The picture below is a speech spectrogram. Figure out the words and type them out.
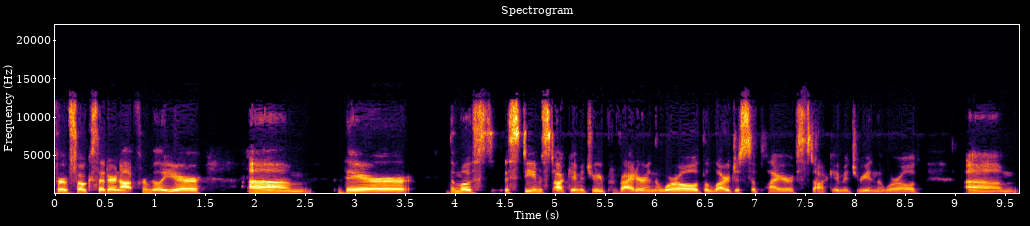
for folks that are not familiar, um, they're the most esteemed stock imagery provider in the world, the largest supplier of stock imagery in the world. Um,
